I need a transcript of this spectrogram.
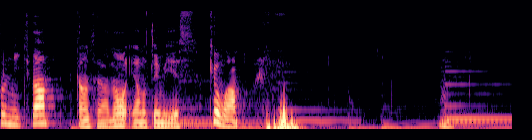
こんにちは。カウンセラーの山本由美です。今日はうん。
